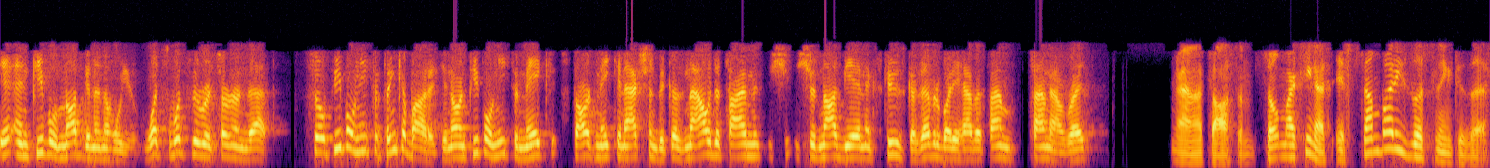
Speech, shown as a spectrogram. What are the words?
and people not going to know you? What's what's the return on that? So people need to think about it, you know, and people need to make start making action because now the time sh- should not be an excuse because everybody have a time time now, right? Yeah, that's awesome. So Martinez, if somebody's listening to this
